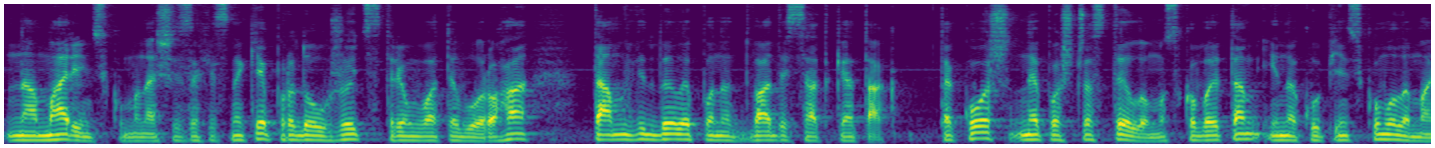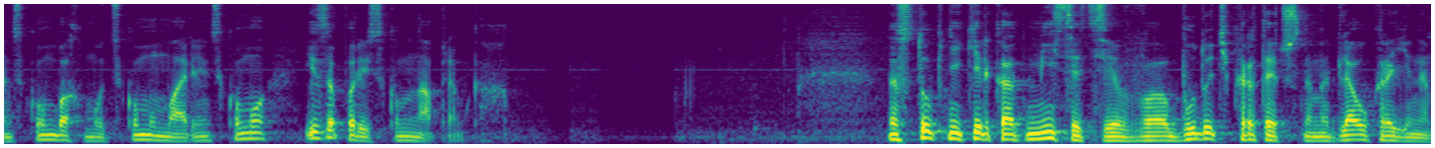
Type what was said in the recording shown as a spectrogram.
На Мар'їнському наші захисники продовжують стримувати ворога. Там відбили понад два десятки атак. Також не пощастило московитам і на Куп'янському, Лиманському, Бахмутському, Мар'їнському і Запорізькому напрямках. Наступні кілька місяців будуть критичними для України.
